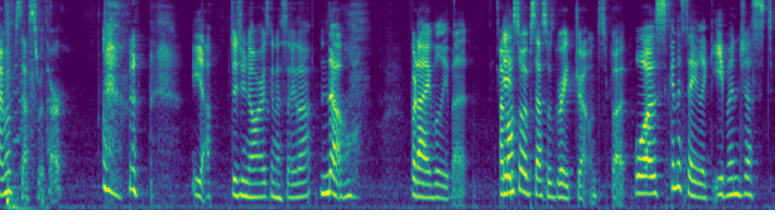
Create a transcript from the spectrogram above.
I'm obsessed with her. Yeah. Did you know I was going to say that? No, but I believe it. I'm It- also obsessed with Great Jones, but Well, I was gonna say, like, even just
